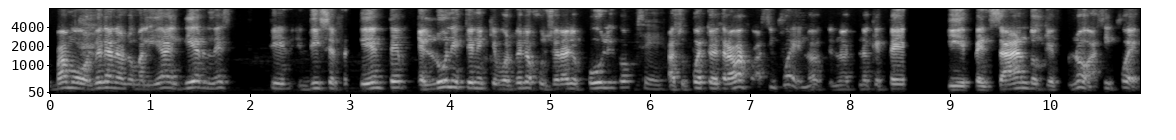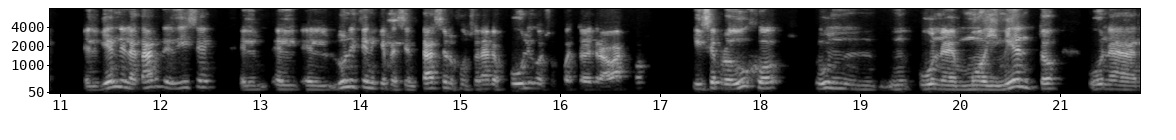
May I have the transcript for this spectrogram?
vamos a volver a la normalidad el viernes dice el presidente, el lunes tienen que volver los funcionarios públicos a su puesto de trabajo. Así fue, ¿no? No, que esté y pensando que no, así fue. El viernes en la tarde dice, el, el, el, lunes tienen que presentarse los funcionarios públicos en su puesto de trabajo y se produjo un, un, movimiento, una,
